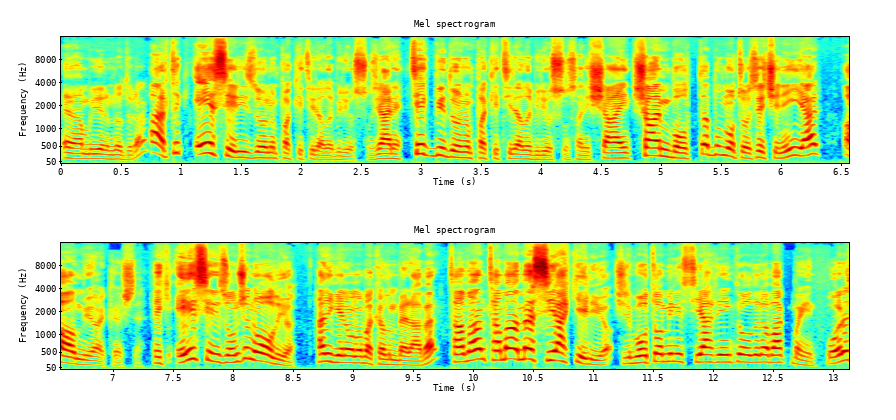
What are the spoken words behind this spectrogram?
hemen bu yanımda duran. Artık E serisi donanım paketiyle alabiliyorsunuz. Yani tek bir donanım paketiyle alabiliyorsunuz. Hani Shine, Shine Bolt'ta bu motor seçeneği yer almıyor arkadaşlar. Peki E serisi olunca ne oluyor? Hadi gelin ona bakalım beraber. Tavan tamamen siyah geliyor. Şimdi bu otomobilin siyah renkli olduğuna bakmayın. Bu arada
